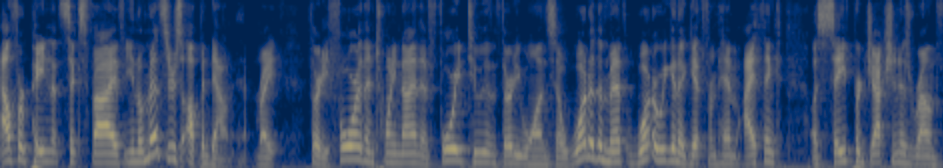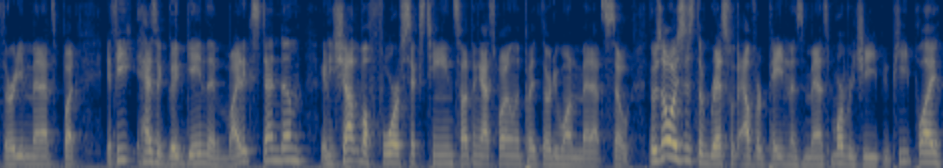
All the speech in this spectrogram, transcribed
Elfrid Payton at 6'5, you know, minutes are just up and down right? 34, then 29, then 42, then 31. So what are the minutes? What are we going to get from him? I think a safe projection is around 30 minutes, but if he has a good game, they might extend him. And he shot the ball 4 of 16, so I think that's why I only played 31 minutes. So there's always just the risk with Elfrid Payton as a minutes, more of a GPP play.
